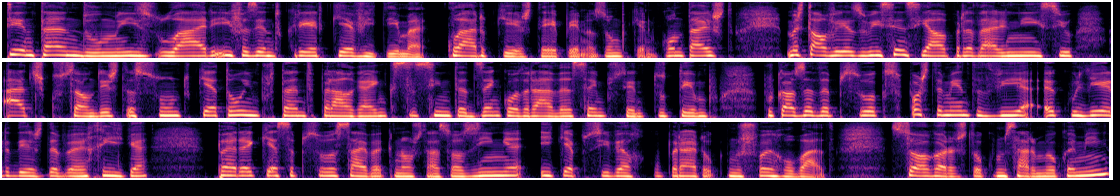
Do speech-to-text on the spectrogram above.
Tentando me isolar e fazendo crer que é vítima. Claro que este é apenas um pequeno contexto, mas talvez o essencial para dar início à discussão deste assunto que é tão importante para alguém que se sinta desenquadrada 100% do tempo por causa da pessoa que supostamente devia acolher desde a barriga para que essa pessoa saiba que não está sozinha e que é possível recuperar o que nos foi roubado. Só agora estou a começar o meu caminho,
